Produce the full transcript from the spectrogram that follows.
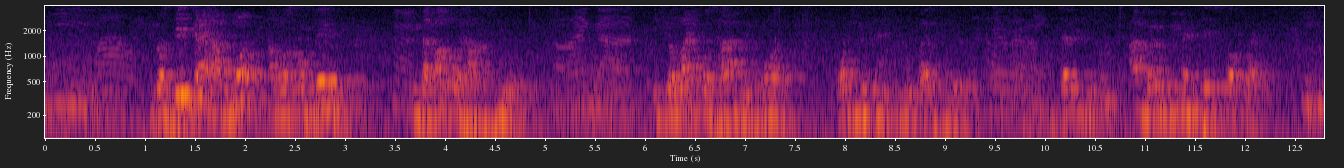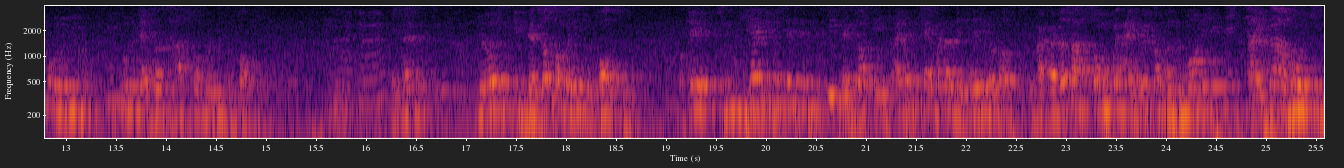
Mm, because this guy had one and was complaining. He's about to have zero. If your life was hard with one, what do you think it would look like zero? I'm telling you the truth. I've heard women say stuff like, if only, if only I just have somebody to talk to. Amen. You know, if, if there's just somebody to talk to, okay, so you hear people say this, if there's just a, I don't care whether they pay me or not, if I can just have somewhere I wake up in the morning, And I go. to.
